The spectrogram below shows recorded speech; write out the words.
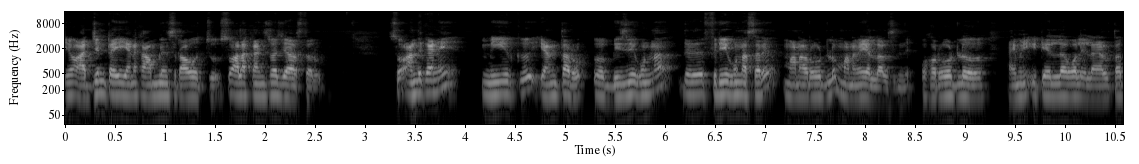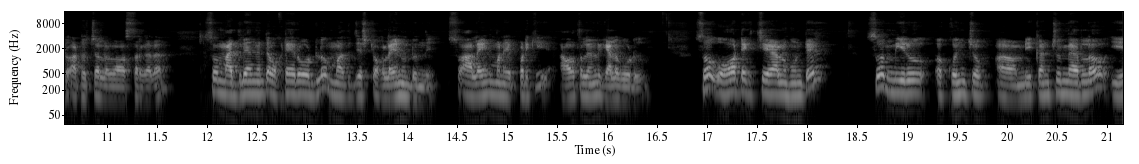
ఏం అర్జెంట్ అయ్యి వెనక అంబులెన్స్ రావచ్చు. సో అలా కన్సిడర్ చేస్తారు. సో అందుకని మీకు ఎంత బిజీగా ఉన్నా లేదా ఫ్రీగా ఉన్నా సరే మన రోడ్లో మనమే వెళ్ళాల్సిందే. ఒక రోడ్లో ఐ మీన్ ఇటు వెళ్ళే వాళ్ళు ఇలా వెళ్తారు అటు వచ్చే వాళ్ళు వస్తారు కదా. సో మధ్యలో ఏంటంటే ఒకటే రోడ్లో మధ్య జస్ట్ ఒక లైన్ ఉంటుంది. సో ఆ లైన్ మనం ఎప్పటికీ అవతల లైన్కి వెళ్ళకూడదు. సో ఓవర్టేక్ చేయాలనుకుంటే సో మీరు కొంచెం మీ కన్స్యూమర్లో ఏ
